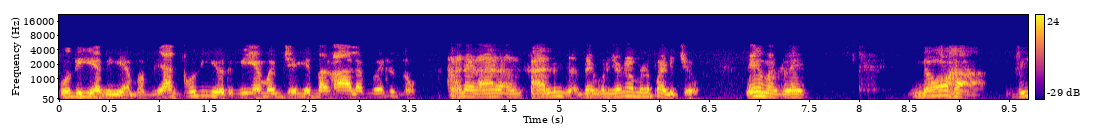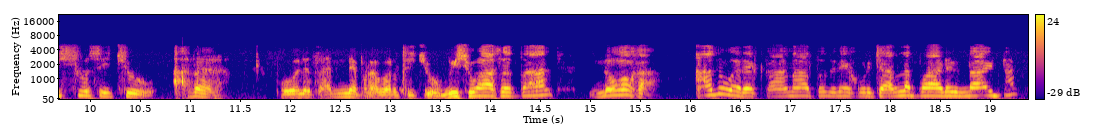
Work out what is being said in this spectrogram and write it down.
പുതിയ നിയമം. ഞാൻ പുതിയൊരു നിയമം ചെയ്യുന്ന കാലം വരുന്നു. അങ്ങനെ കാല- കാലത്തെ കുറിച്ചൊക്കെ നമ്മൾ പഠിച്ചു. നിയമക്കളെ നോഹ വിശ്വസിച്ചു. അത് പോലെ തന്നെ പ്രവർത്തിച്ചു. വിശ്വാസത്താൽ നോഹ അതുവരെ കാണാത്തതിനെ കുറിച്ച് അരുളപ്പാട് ഉണ്ടായിട്ട്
